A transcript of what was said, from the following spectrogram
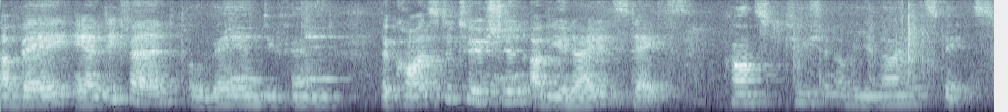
obey, and defend obey, and defend the Constitution of the United States the Constitution of the United States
